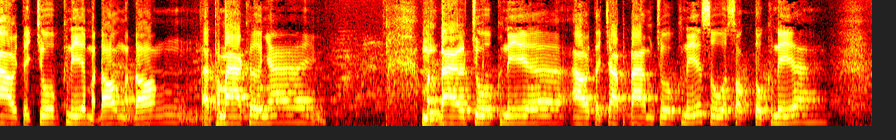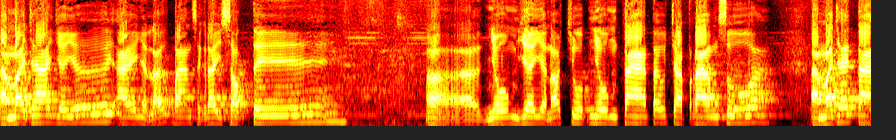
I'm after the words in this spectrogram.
ឲ្យទៅជួបគ្នាម្ដងម្ដងអាត្មាឃើញហើយមិនដែលជួបគ្នាឲ្យតែចាប់ដើមជួបគ្នាសួរសុខទុក្ខគ្នាអាម៉េចហើយយាយអើយឯងឥឡូវបានសេចក្តីសុខទេអញោមយាយអាណោះជួបញោមតាទៅចាប់ដើមសួរអាម៉េចហើយតា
